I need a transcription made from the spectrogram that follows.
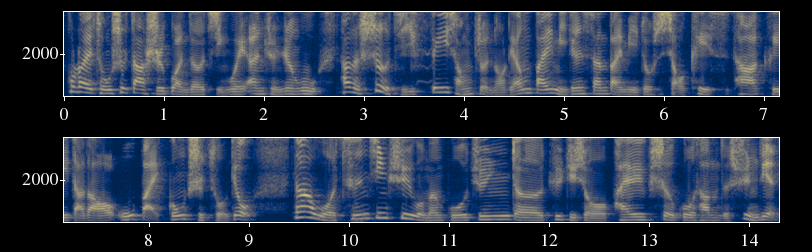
后来从事大使馆的警卫安全任务，他的射击非常准哦，两百米跟三百米都是小 case，他可以达到五百公尺左右。那我曾经去我们国军的狙击手拍摄过他们的训练，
